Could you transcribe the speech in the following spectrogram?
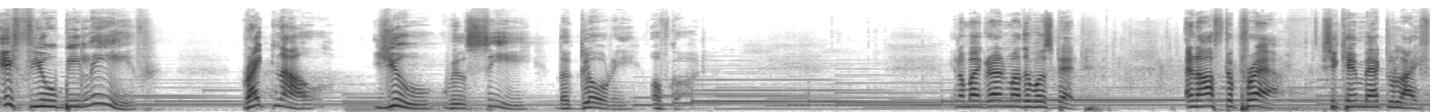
if you believe, right now, you will see the glory of God. My grandmother was dead. And after prayer, she came back to life.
